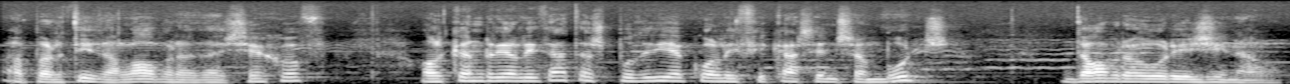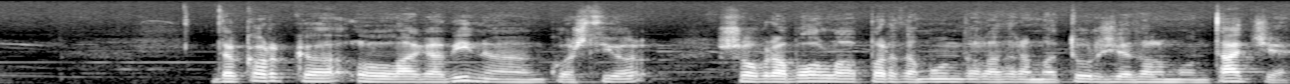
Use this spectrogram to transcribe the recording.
a partir de l'obra de Chekhov, el que en realitat es podria qualificar sense embuts d'obra original. D'acord que la gavina en qüestió sobrevola per damunt de la dramatúrgia del muntatge,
